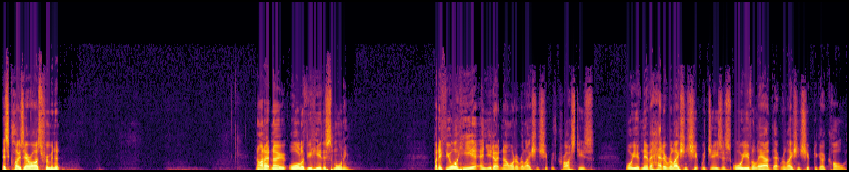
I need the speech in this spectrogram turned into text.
Let's close our eyes for a minute. And I don't know all of you here this morning. But if you're here and you don't know what a relationship with Christ is, or you've never had a relationship with Jesus, or you've allowed that relationship to go cold.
